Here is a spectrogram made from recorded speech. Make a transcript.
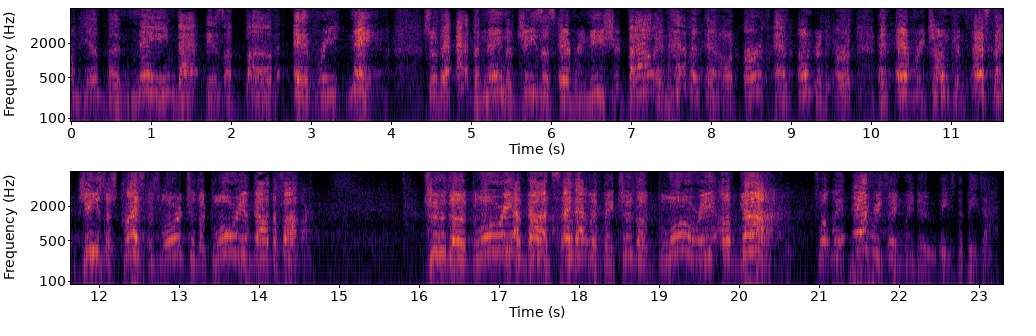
on him the name that is above every name. So that at the name of Jesus, every knee should bow in heaven and on earth and under the earth, and every tongue confess that Jesus Christ is Lord to the glory of God the Father. To the glory of God. Say that with me. To the glory of God. So we, everything we do needs to be that.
